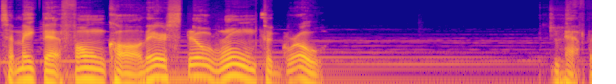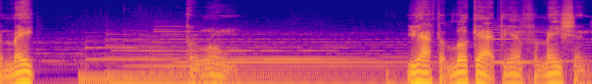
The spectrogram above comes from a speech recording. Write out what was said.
to make that phone call. There's still room to grow. You have to make the room. You have to look at the information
